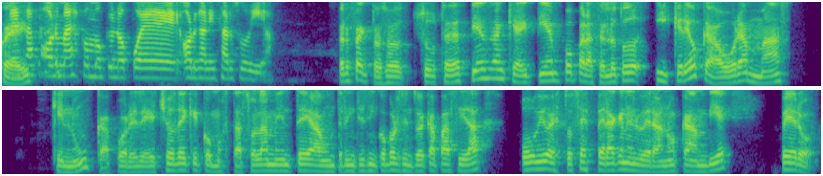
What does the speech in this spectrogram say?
de esa forma es como que uno puede organizar su día. Perfecto. ustedes piensan que hay tiempo para hacerlo todo y creo que ahora más que nunca por el hecho de que como está solamente a un 35% de capacidad, Obvio, esto se espera que en el verano cambie, pero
